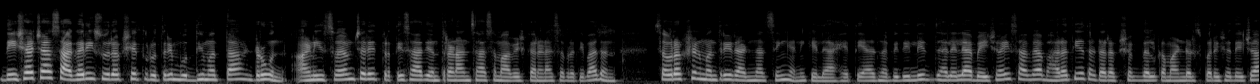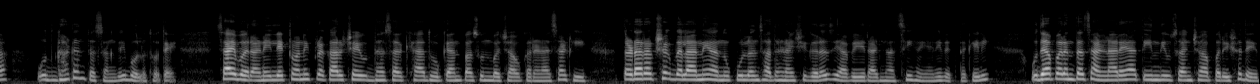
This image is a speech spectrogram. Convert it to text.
देशाच्या सागरी सुरक्षेत कृत्रिम बुद्धिमत्ता ड्रोन आणि स्वयंचलित प्रतिसाद यंत्रणांचा समावेश करण्याचं प्रतिपादन संरक्षण मंत्री राजनाथ सिंग यांनी केलं आहे. ते आज नवी दिल्लीत झालेल्या बेचाळीसाव्या भारतीय तटरक्षक दल कमांडर्स परिषदेच्या उद्घाटन प्रसंगी बोलत होते. सायबर आणि इलेक्ट्रॉनिक प्रकारच्या युद्धासारख्या धोक्यांपासून बचाव करण्यासाठी तटरक्षक दलाने अनुकूलन साधण्याची गरज यावेळी राजनाथ सिंह यांनी व्यक्त केली. उद्यापर्यंत चालणाऱ्या या तीन दिवसांच्या परिषदेत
